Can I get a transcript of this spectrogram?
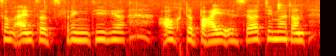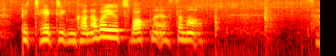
zum Einsatz bringen, die hier auch dabei ist, ja, die man dann betätigen kann. Aber jetzt warten wir erst einmal ab. So.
